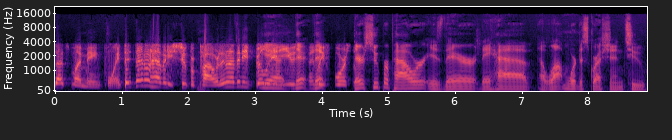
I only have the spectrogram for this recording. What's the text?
that's my main point. They, they don't have any superpower. They don't have any ability yeah, to use deadly force. Their superpower is there. They have a lot more discretion to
